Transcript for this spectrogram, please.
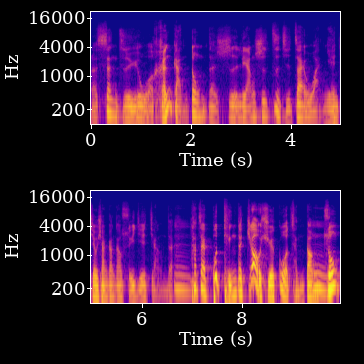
了，甚至于我很感动的是，梁师自己在晚年，就像刚刚水姐讲的，嗯。他在不停的教学过程当中，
